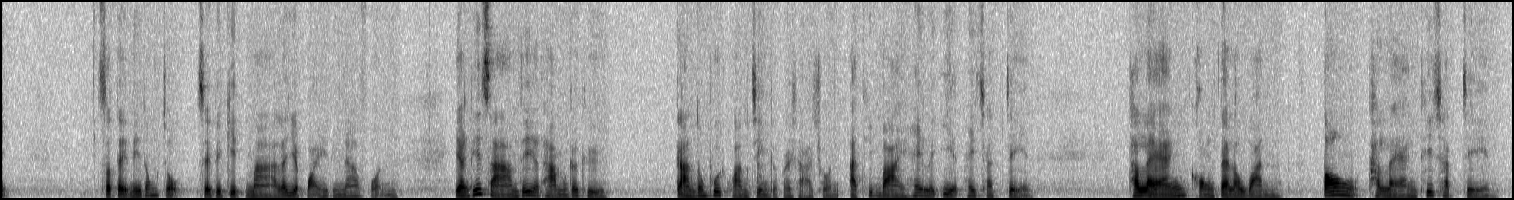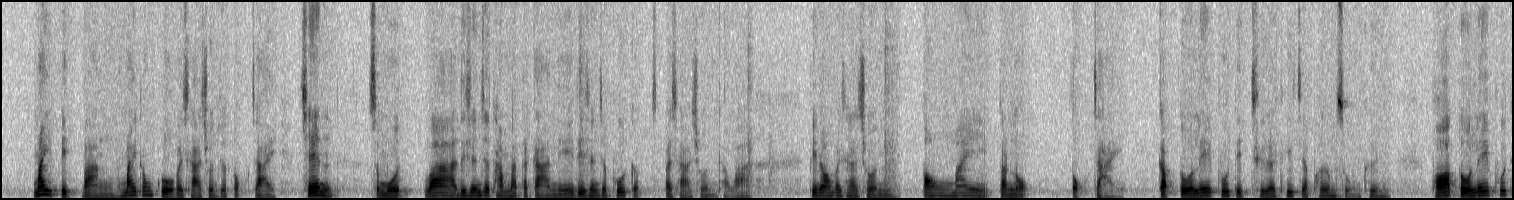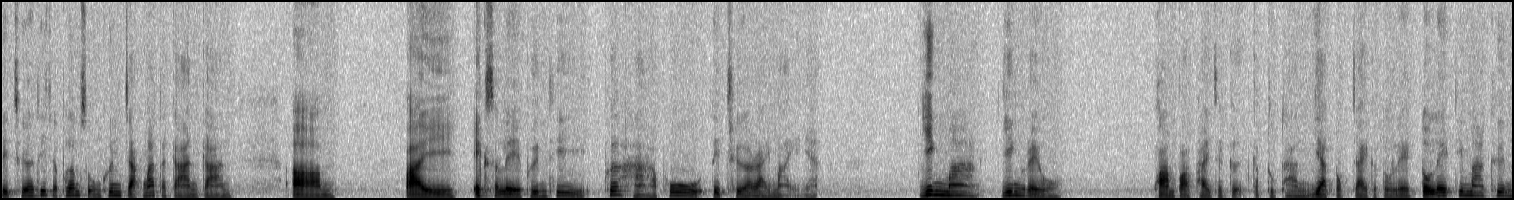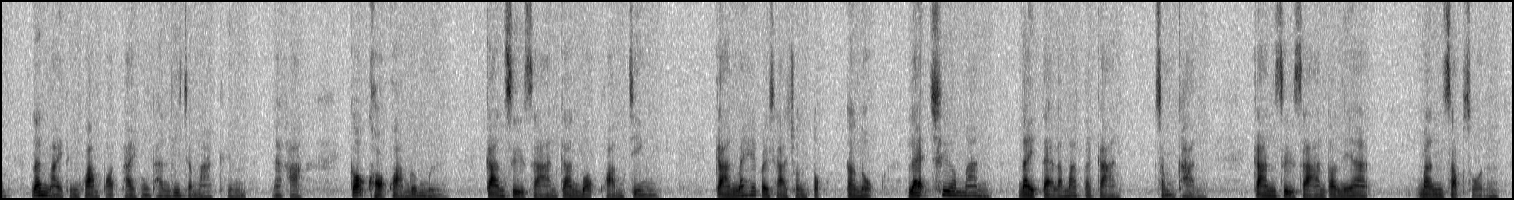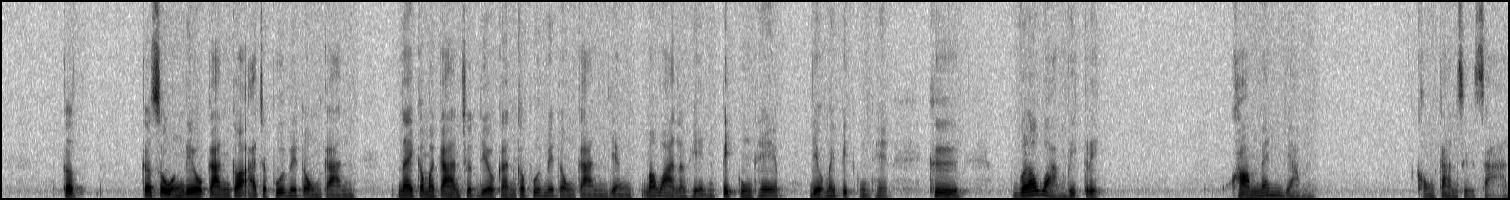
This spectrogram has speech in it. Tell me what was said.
สเตจนี้ต้องจบเศรษฐกิจมาแล้วอย่าปล่อยให้ถึงหน้าฝน อย่างที่สามที่จะทำก็คือ การต้องพูดความจริงกับประชาชน อธิบายให้ละเอียดให้ชัดเจนแถลงของแต่ละวันต้องแถลงที่ชัดเจน ไม่ปิดบัง ไม่ต้องกลัวประชาชนจะตกใจ เช่น สมมุติว่าดิฉันจะทำมาตรการนี้ ดิฉันจะพูดกับประชาชนค่ะว่า พี่น้องประชาชนต้องไม่ตระหนกตกใจ กับตัวเลขผู้ติดเชื้อที่จะเพิ่มสูงขึ้น เพราะตัวเลขผู้ติดเชื้อที่จะเพิ่มสูงขึ้นจากมาตรการการไปเอ็กซเรย์พื้นที่เพื่อหาผู้ติดเชื้อรายใหม่เนี่ยยิ่งมากยิ่งเร็ว ความปลอดภัยจะเกิดกับทุกท่าน อย่าตกใจกับตัวเลขตัวเลขที่มากขึ้น นั่นหมายถึงความปลอดภัยของท่านที่จะมากขึ้นนะคะ ก็ขอความร่วมมือ การสื่อสารการบอกความจริง การไม่ให้ประชาชนตกตระหนก และเชื่อมั่นในแต่ละมาตรการสำคัญ การสื่อสารตอนนี้มันสับสนกกระทรวงเดียวกันก็อาจจะพูดไม่ตรงกัน ในกรรมการชุดเดียวกันก็พูดไม่ตรงกัน อย่างเมื่อวานเราเห็นปิดกรุงเทพ เดี๋ยวไม่ปิดกรุงเทพ คือระหว่างวิกฤต ความแม่นยำของการสื่อสาร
